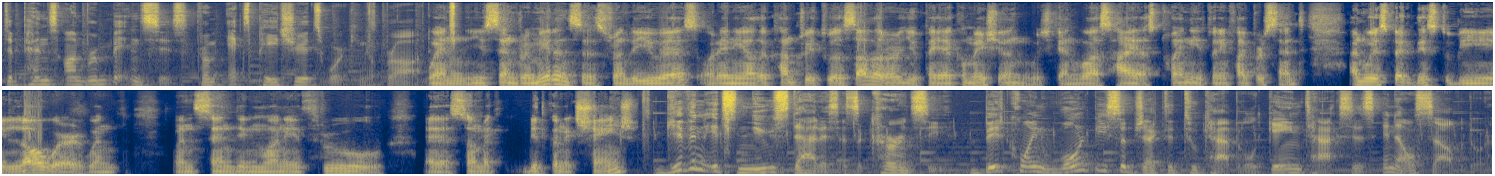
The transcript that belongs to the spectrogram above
depends on remittances from expatriates working abroad. When you send remittances from the US or any other country to El Salvador, you pay a commission which can go as high as 20 25%, and we expect this to be lower when when sending money through uh, some Bitcoin exchange. Given its new status as a currency, Bitcoin won't be subjected to capital gain taxes in El Salvador.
